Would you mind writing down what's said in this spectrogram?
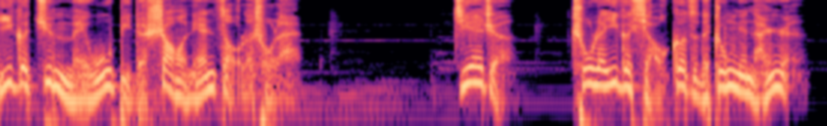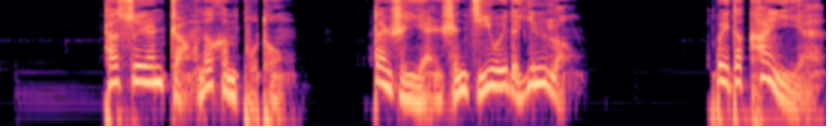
一个俊美无比的少年走了出来，接着，出来一个小个子的中年男人。他虽然长得很普通，但是眼神极为的阴冷。被他看一眼，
